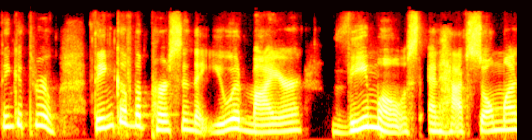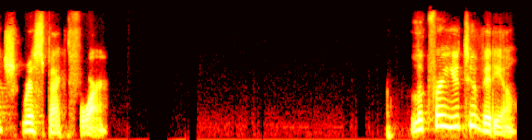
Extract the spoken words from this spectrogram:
Think it through. Think of the person that you admire the most and have so much respect for. Look for a YouTube video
